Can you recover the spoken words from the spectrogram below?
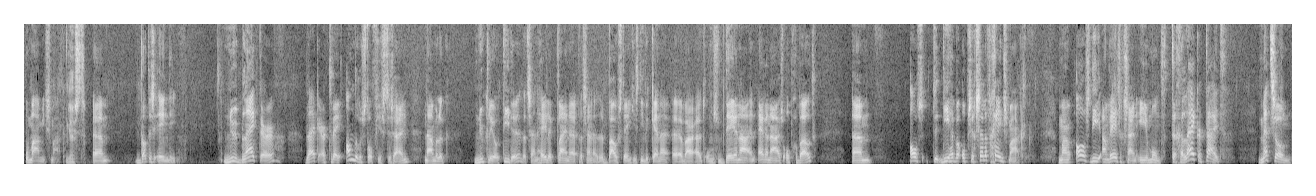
umami-smaak. Juist. Um, dat is één ding. Nu blijkt er, blijken er twee andere stofjes te zijn, namelijk nucleotiden. Dat zijn hele kleine, dat zijn de bouwsteentjes die we kennen, uh, waaruit ons DNA en RNA is opgebouwd. Um, als te- die hebben op zichzelf geen smaak. Maar als die aanwezig zijn in je mond tegelijkertijd met zo'n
